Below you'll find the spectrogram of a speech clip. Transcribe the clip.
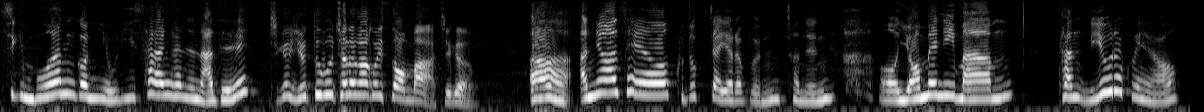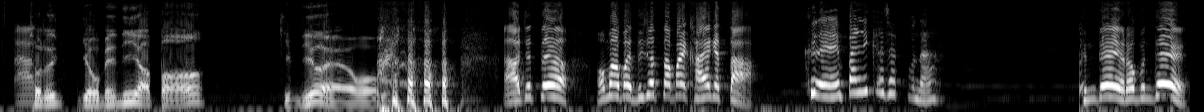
지금 뭐 하는 거니, 우리 사랑하는 아들? 지금 유튜브 촬영하고 있어 엄마 지금 아, 안녕하세요, 구독자 여러분. 저는, 어, 여맨이 맘, 단 미호라고 해요. 아, 저는 여맨이 아빠 김리아예요 아 어쨌든 엄마 빨리 늦었다 빨리 가야겠다 그래, 빨리 가자꾸나. 근데 여러분들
